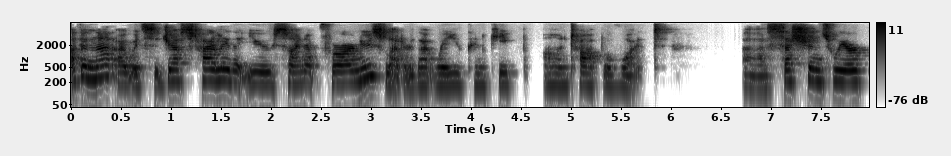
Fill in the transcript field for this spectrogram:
other than that, I would suggest highly that you sign up for our newsletter. That way you can keep on top of what uh, sessions we are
